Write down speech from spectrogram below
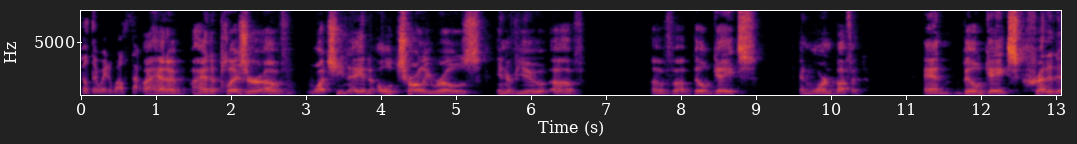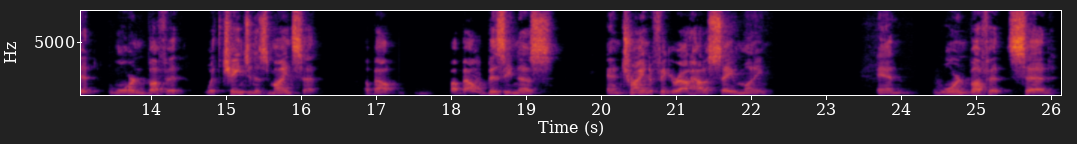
build their way to wealth that way. I had a I had the pleasure of watching an old Charlie Rose interview of of uh, Bill Gates and Warren Buffett, and Bill Gates credited Warren Buffett with changing his mindset about about hmm. busyness and trying to figure out how to save money. And Warren Buffett said,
